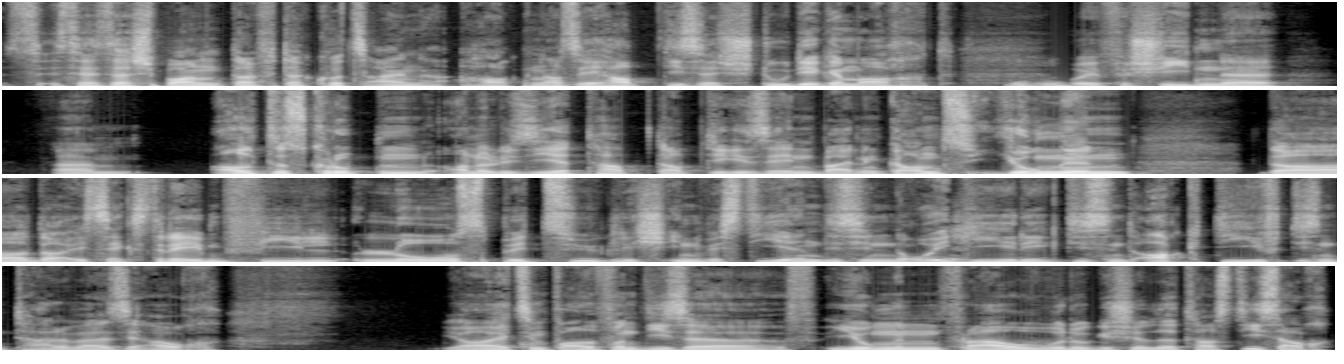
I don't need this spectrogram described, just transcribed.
sehr, sehr spannend, darf ich da kurz einhaken? Also, ihr habt diese Studie gemacht, mhm. wo ihr verschiedene ähm, Altersgruppen analysiert habt. Da habt ihr gesehen, bei den ganz Jungen, da, da ist extrem viel los bezüglich Investieren. Die sind neugierig, die sind aktiv, die sind teilweise auch ja, jetzt im Fall von dieser jungen Frau, wo du geschildert hast, die ist auch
